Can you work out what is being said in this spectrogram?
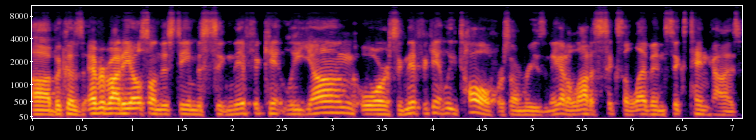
uh, because everybody else on this team is significantly young or significantly tall for some reason. They got a lot of 6'11, 6'10 guys.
